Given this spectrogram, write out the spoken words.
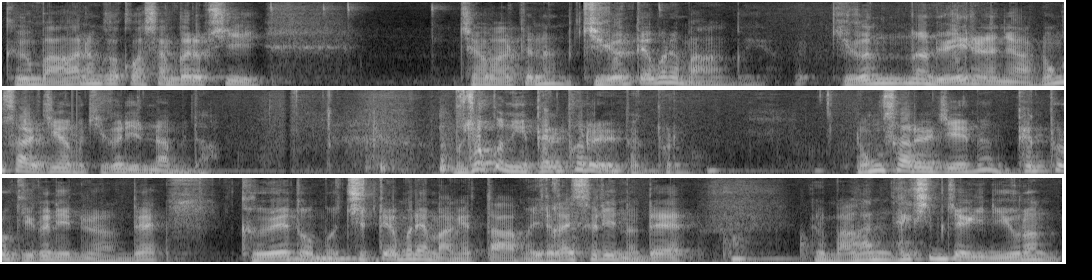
그 망하는 것과 상관없이 제가 볼 때는 기근 때문에 망한 거예요. 기근은 왜 일어나냐. 농사를 지으면 기근이 일어납니다. 무조건 이게 100%예요. 100%. 농사를 지으면 100% 기근이 일어나는데 그 외에도 뭐 쥐 때문에 망했다 뭐 여러 가지 설이 있는데 그 망한 핵심적인 이유는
